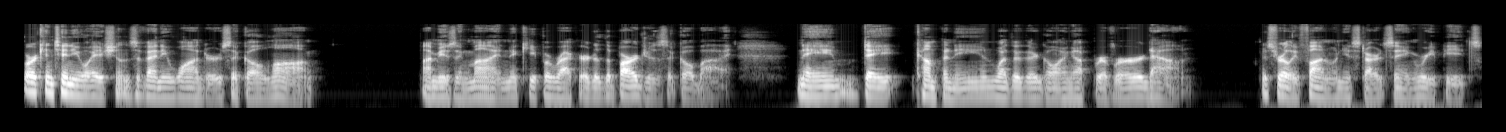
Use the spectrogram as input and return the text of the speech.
or continuations of any wanders that go long. I'm using mine to keep a record of the barges that go by, name, date, company, and whether they're going upriver or down. It's really fun when you start seeing repeats.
